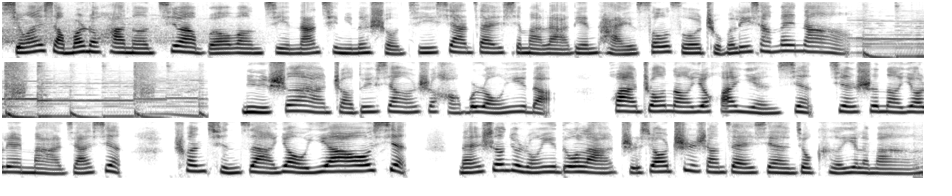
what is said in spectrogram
喜欢小妹儿的话呢，千万不要忘记拿起您的手机下载喜马拉雅电台，搜索主播李小妹呢。女生啊，找对象是好不容易的，化妆呢要画眼线，健身呢要练马甲线，穿裙子啊要腰线。男生就容易多了，只需要智商在线就可以了嘛。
